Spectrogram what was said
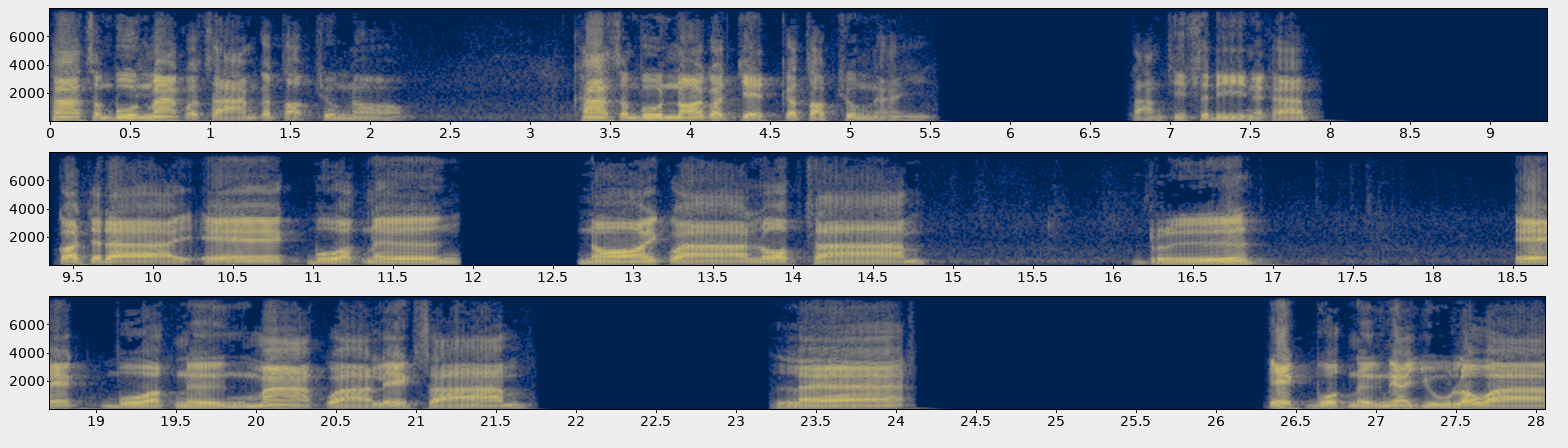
ค่าสมบูรณ์มากกว่าสามก็ตอบช่วงนอก ค่าสมบูรณ์น้อยกว่าเจ็ดก็ตอบช่วงใน ตามทฤษฎีนะครับ ก็จะได้ x บวกหนึ่งน้อยกว่าลบสามหรือ x บวกหนึ่งมากกว่าเลขสามและ x บวกหนึ่งเนี่ยอยู่ระหว่าง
